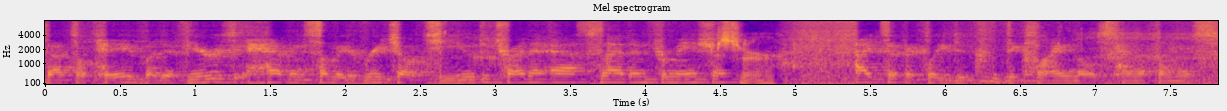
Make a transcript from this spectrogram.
that's okay. But if you're having somebody reach out to you to try to ask that information, Sure. I typically de- decline those kind of things.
